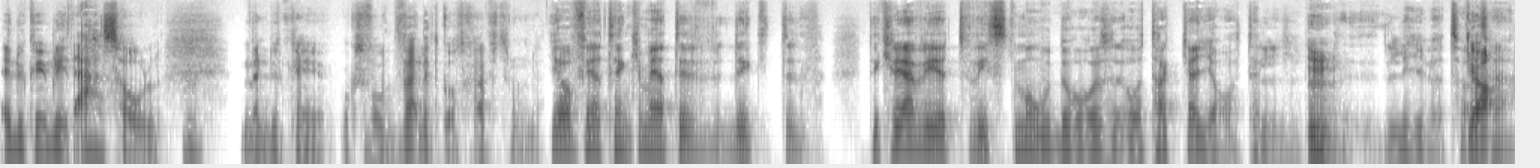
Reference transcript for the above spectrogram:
Eh, Du kan ju bli ett asshole, men du kan ju också få väldigt gott självförtroende. Ja, för jag tänker mig att det, det, det, kräver ju ett visst mod då att tacka ja till livet, så att Ja. säga.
